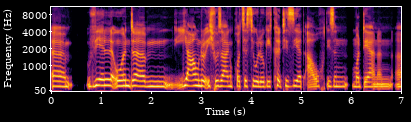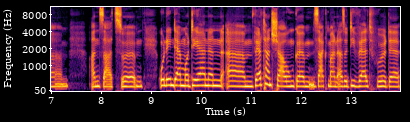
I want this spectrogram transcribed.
ähm, will. Und ähm, ja, und ich würde sagen, Prozessiologie kritisiert auch diesen modernen ähm, Ansatz. Ähm, und in der modernen ähm, Weltanschauung ähm, sagt man, also die Welt würde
